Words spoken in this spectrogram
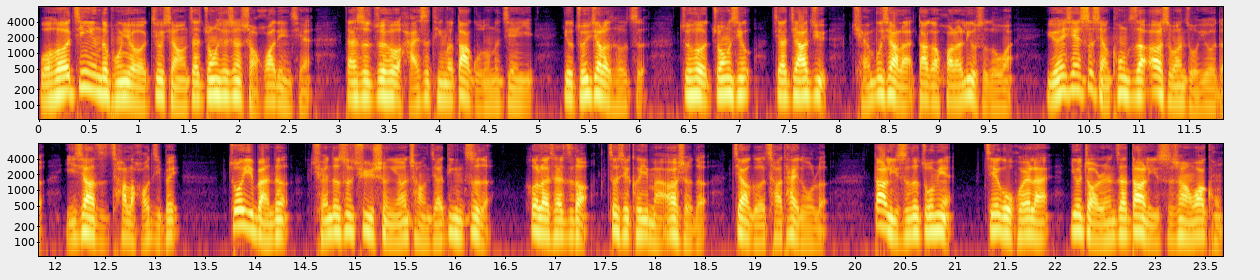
我和经营的朋友就想在装修上少花点钱，但是最后还是听了大股东的建议，又追加了投资。最后装修加家具全部下来大概花了六十多万。原先是想控制在二十万左右的，一下子差了好几倍。桌椅板凳全都是去沈阳厂家定制的，后来才知道这些可以买二手的，价格差太多了。大理石的桌面，结果回来又找人在大理石上挖孔，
